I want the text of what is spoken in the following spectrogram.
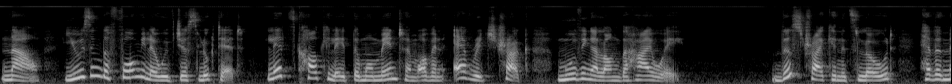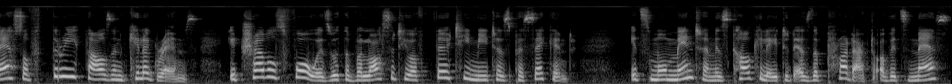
Now, using the formula we've just looked at, let's calculate the momentum of an average truck moving along the highway. This truck and its load have a mass of 3,000 kilograms. It travels forwards with a velocity of 30 meters per second. Its momentum is calculated as the product of its mass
